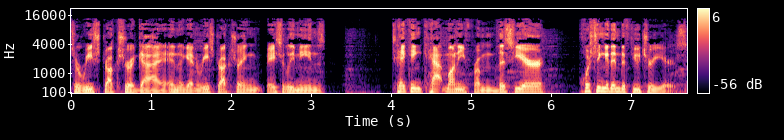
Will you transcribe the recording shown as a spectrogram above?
to restructure a guy. And again, restructuring basically means taking cap money from this year, pushing it into future years,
